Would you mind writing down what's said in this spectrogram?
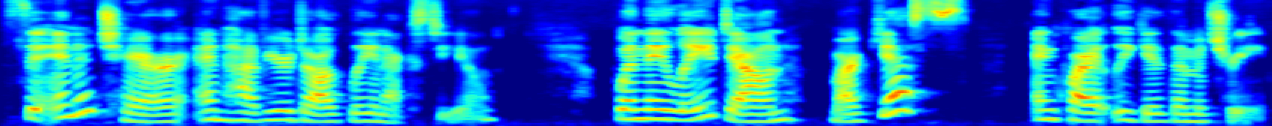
Sit in a chair and have your dog lay next to you. When they lay down, mark yes and quietly give them a treat.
